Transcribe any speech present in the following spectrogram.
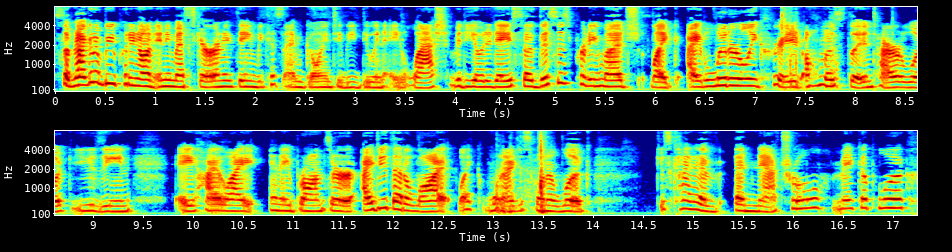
So I'm not going to be putting on any mascara or anything because I'm going to be doing a lash video today. So this is pretty much like I literally created almost the entire look using a highlight and a bronzer. I do that a lot like when I just want to look just kind of a natural makeup look.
